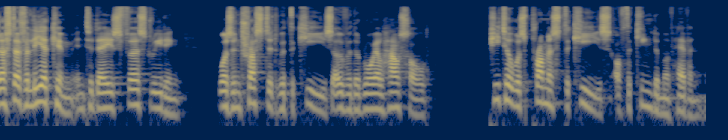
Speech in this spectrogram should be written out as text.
Just as Eliakim in today's first reading was entrusted with the keys over the royal household, Peter was promised the keys of the kingdom of heaven.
